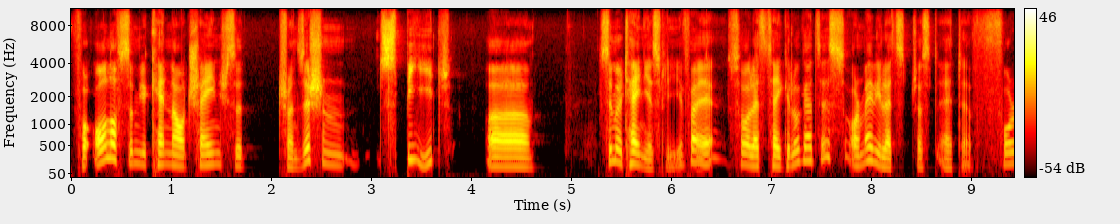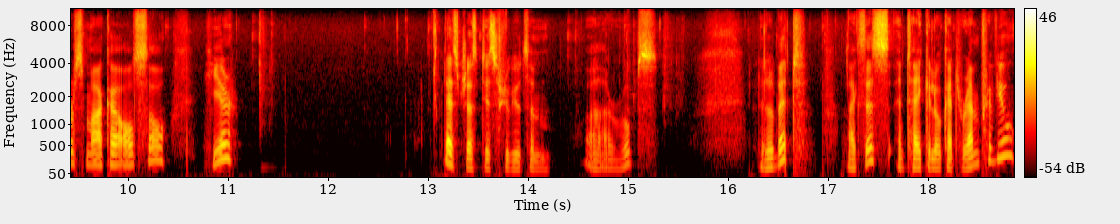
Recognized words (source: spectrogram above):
for all of them, you can now change the transition speed uh, simultaneously. If I so let's take a look at this, or maybe let's just add a force marker also here. Let's just distribute them, uh, oops, a little bit like this, and take a look at RAM preview.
